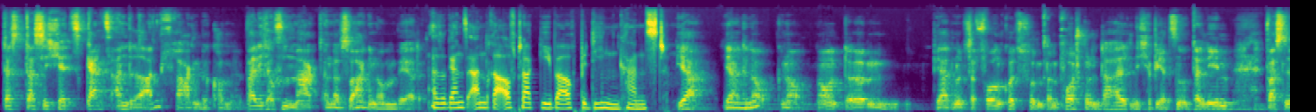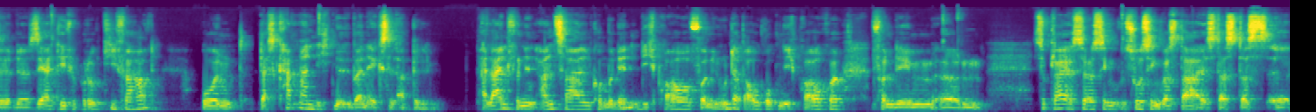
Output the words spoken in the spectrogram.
dass, dass ich jetzt ganz andere Anfragen bekomme, weil ich auf dem Markt anders wahrgenommen werde. Also ganz andere Auftraggeber auch bedienen kannst. Ja, ja, mhm. genau, genau. Und ähm, wir hatten uns da vorhin kurz beim Vorspann unterhalten. Ich habe jetzt ein Unternehmen, was eine, eine sehr tiefe Produkttiefe hat. Und das kann man nicht mehr über ein Excel abbilden allein von den Anzahlen Komponenten, die ich brauche, von den Unterbaugruppen, die ich brauche, von dem ähm, Supplier Sourcing, Sourcing, was da ist, dass das äh,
